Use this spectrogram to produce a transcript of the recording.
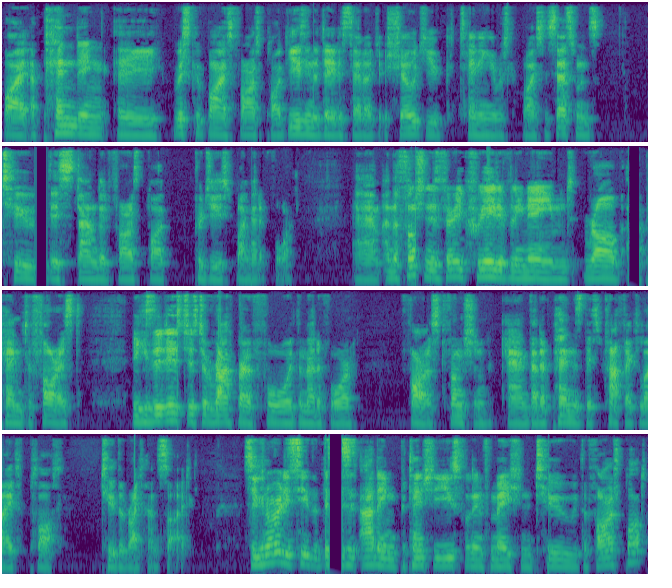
by appending a risk of bias forest plot using the data set I just showed you containing your risk of bias assessments to this standard forest plot produced by metafor. Um, and the function is very creatively named rob append to forest because it is just a wrapper for the metafor forest function and that appends this traffic light plot to the right hand side. So you can already see that this is adding potentially useful information to the forest plot.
